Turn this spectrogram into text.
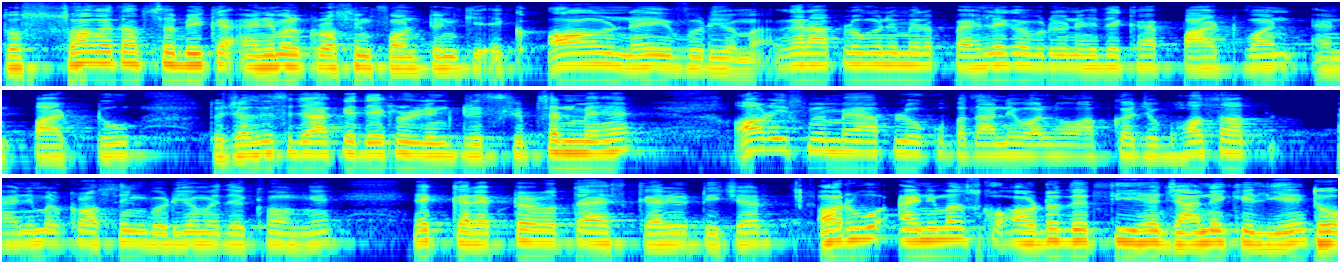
तो स्वागत आप सभी का एनिमल क्रॉसिंग फाउंटेन की एक और नई वीडियो में। अगर आप लोगों ने मेरा पहले का वीडियो नहीं देखा है part one and part two तो जल्दी से जाके देख लो लिंक डिस्क्रिप्शन में है। और इसमें मैं आप लोगों को बताने वाला हूँ, आपका जो बहुत सा एनिमल क्रॉसिंग वीडियो में देखे होंगे एक कैरेक्टर होता है स्कैरी टीचर और वो एनिमल्स को ऑर्डर देती है जाने के लिए। तो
